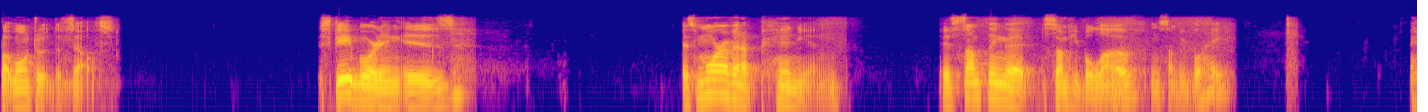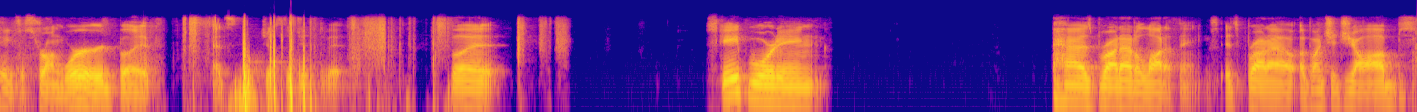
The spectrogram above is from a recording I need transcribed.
but won't do it themselves. Skateboarding is it's more of an opinion. It's something that some people love and some people hate. Hate's a strong word, but that's just the gist of it. But skateboarding has brought out a lot of things. It's brought out a bunch of jobs,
